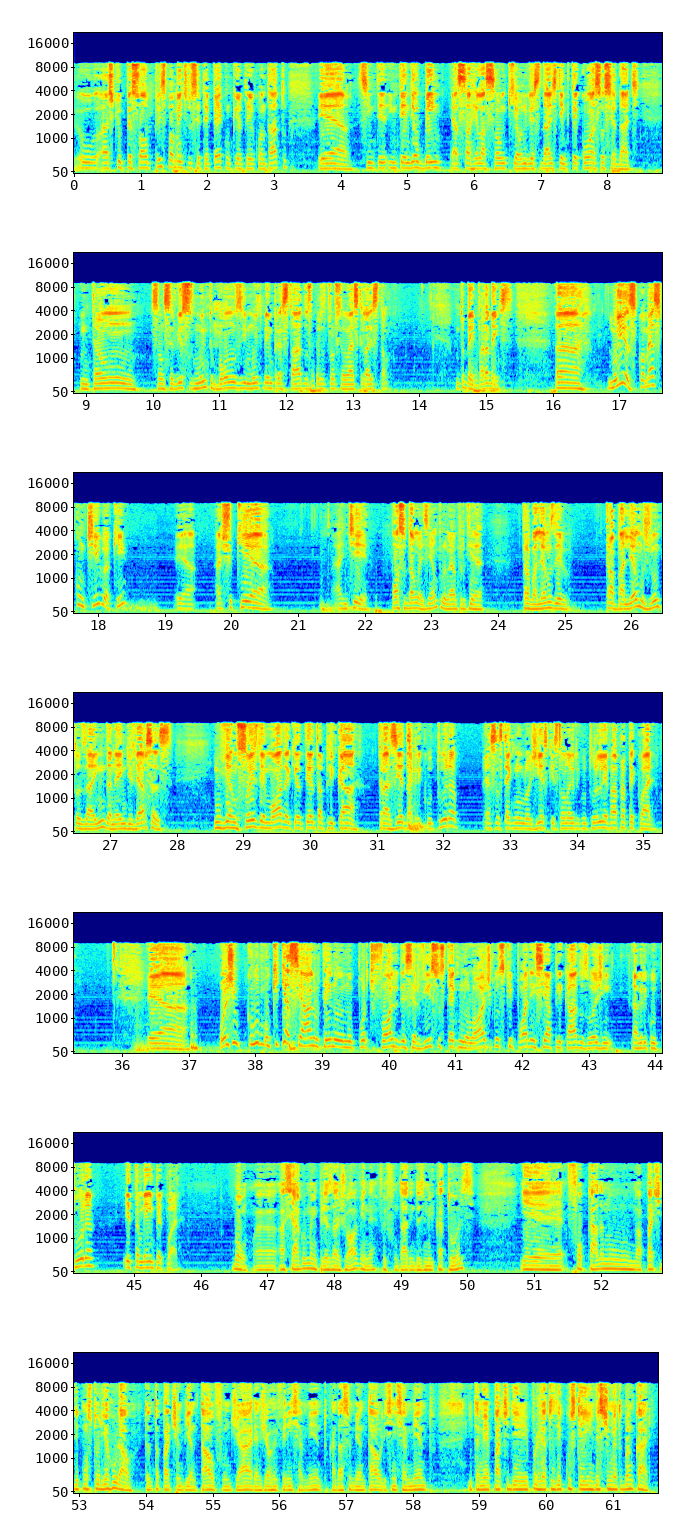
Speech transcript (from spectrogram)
eu acho que o pessoal, principalmente do CTP, com quem eu tenho contato, é, se ente, entendeu bem essa relação que a universidade tem que ter com a sociedade. Então, são serviços muito bons e muito bem prestados pelos profissionais que lá estão. Muito bem, parabéns. Uh, Luiz, começo contigo aqui. É, acho que uh, a gente posso dar um exemplo, né? Porque trabalhamos de, trabalhamos juntos ainda, né? Em diversas invenções de moda que eu tento aplicar, trazer da agricultura essas tecnologias que estão na agricultura levar para a pecuária. É, hoje, o, o, que, que a Seagro tem no, no, portfólio de serviços tecnológicos que podem ser aplicados hoje em agricultura e também em pecuária? Bom, a, Seagro é uma empresa jovem, né? Foi fundada em 2014 é, focada no, na parte de consultoria rural, tanto a parte ambiental, fundiária, georreferenciamento, cadastro ambiental, licenciamento e também a parte de projetos de custeio e investimento bancário.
